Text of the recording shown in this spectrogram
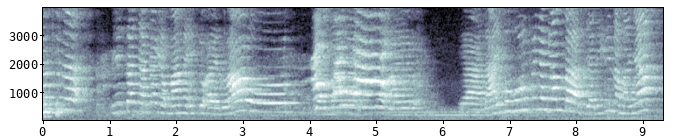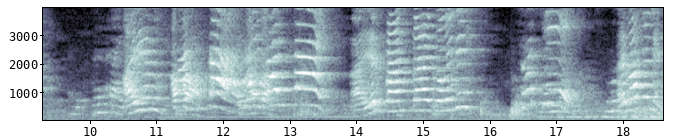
kan sudah ditanyakan yang mana itu air laut, mana itu air. Ya, nah ibu guru punya gambar. Jadi ini namanya air apa? Air apa? Air pantai. Kalau ini air apa nih?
